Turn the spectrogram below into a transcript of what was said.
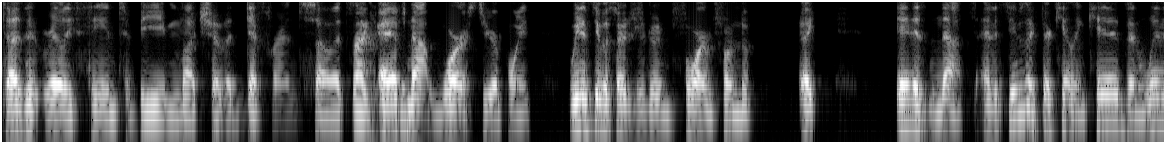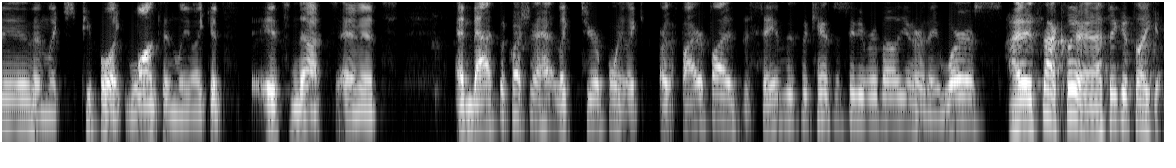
doesn't really seem to be much of a difference. So it's like, if not worse, to your point we didn't see what Sarge was doing before, and from the like, it is nuts, and it seems like they're killing kids and women and like just people like wantonly. Like it's it's nuts, and it's and that's the question I had. Like to your point, like are the Fireflies the same as the Kansas City Rebellion? Or are they worse? I, it's not clear, and I think it's like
